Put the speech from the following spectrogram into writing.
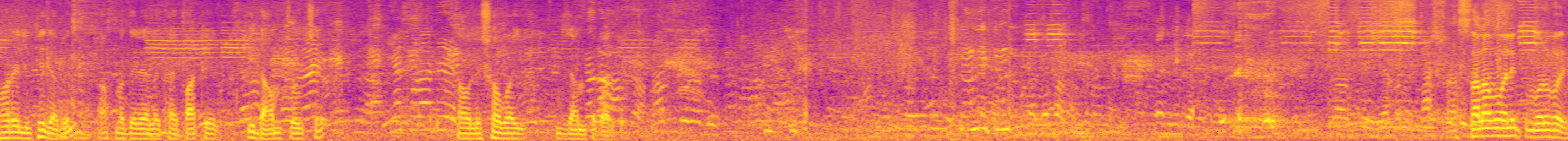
ঘরে লিখে যাবেন আপনাদের এলাকায় পাটের কি দাম চলছে, তাহলে সবাই জানতে পারবে। আসসালামু আলাইকুম বড় ভাই।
